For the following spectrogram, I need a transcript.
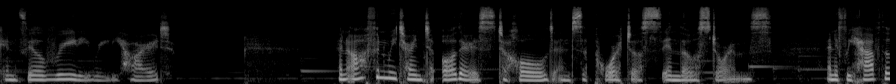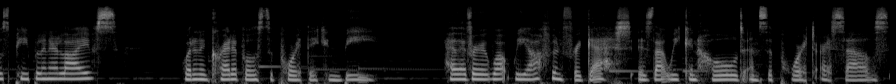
can feel really, really hard. And often we turn to others to hold and support us in those storms. And if we have those people in our lives, what an incredible support they can be. However, what we often forget is that we can hold and support ourselves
